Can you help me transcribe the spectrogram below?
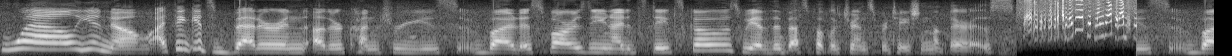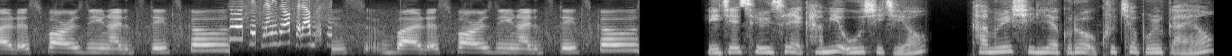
Well, you know, I think it's better in other countries, but as far as the United States goes, we have the best public transportation that there is. But as far as the United States goes, but as far as the United States goes, 이제 슬슬 감이 오시지요? 감을 실력으로 굳혀볼까요?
